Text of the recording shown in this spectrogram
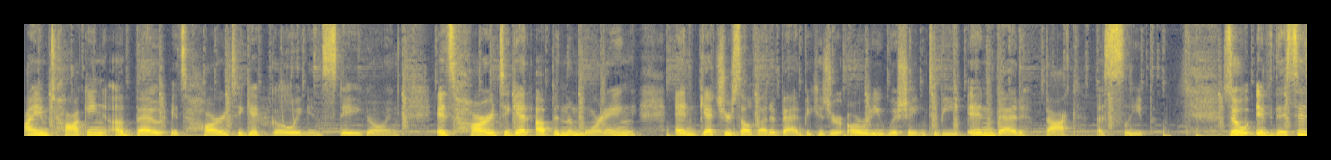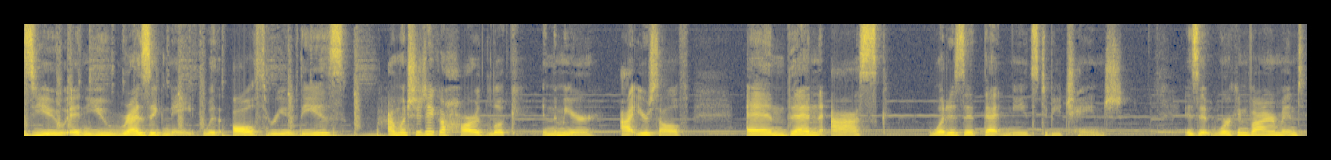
I am talking about it's hard to get going and stay going. It's hard to get up in the morning and get yourself out of bed because you're already wishing to be in bed back asleep. So, if this is you and you resonate with all three of these, I want you to take a hard look in the mirror at yourself and then ask, what is it that needs to be changed? Is it work environment?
